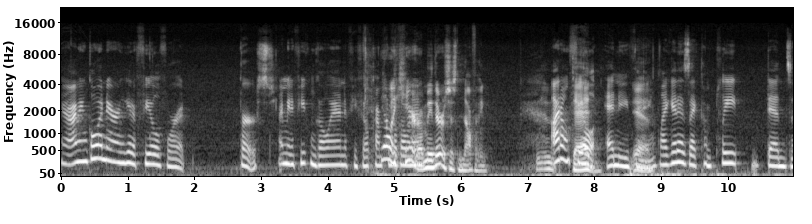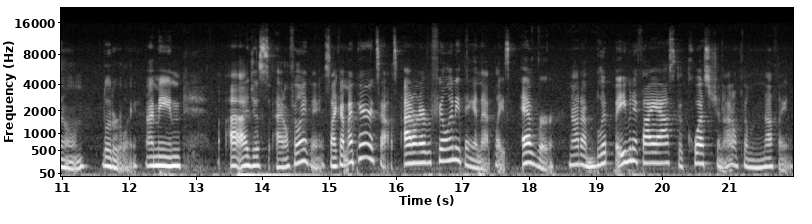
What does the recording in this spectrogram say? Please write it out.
Yeah, I mean, go in there and get a feel for it first. I mean, if you can go in, if you feel comfortable. Yeah, comfortable like going here. in. I mean, there was just nothing. I don't Dead. feel anything. Yeah. Like it is a complete dead zone, literally. I mean, I, I just I don't feel anything. It's like at my parents' house. I don't ever feel anything in that place ever. Not a blip. Even if I ask a question, I don't feel nothing.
